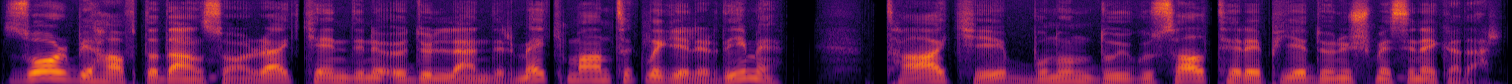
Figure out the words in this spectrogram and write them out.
Zor bir haftadan sonra kendini ödüllendirmek mantıklı gelir değil mi? Ta ki bunun duygusal terapiye dönüşmesine kadar.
